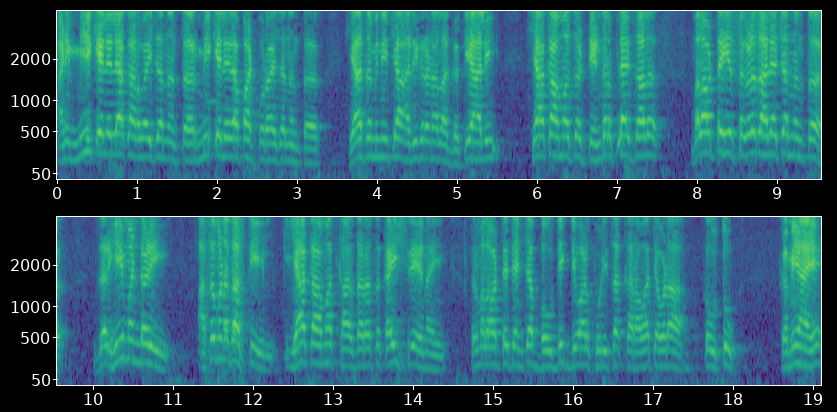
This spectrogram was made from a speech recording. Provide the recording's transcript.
आणि मी केलेल्या कारवाईच्या नंतर मी केलेल्या पाठपुराव्याच्या नंतर ह्या जमिनीच्या अधिग्रहणाला गती आली ह्या कामाचं टेंडर फ्लॅश झालं. मला वाटतं हे सगळं झाल्याच्यानंतर जर ही मंडळी असं म्हणत असतील की ह्या कामात खासदाराचं काही श्रेय नाही तर मला वाटतं त्यांच्या बौद्धिक दिवाळखोरीचा करावा तेवढा कौतुक कमी आहे.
